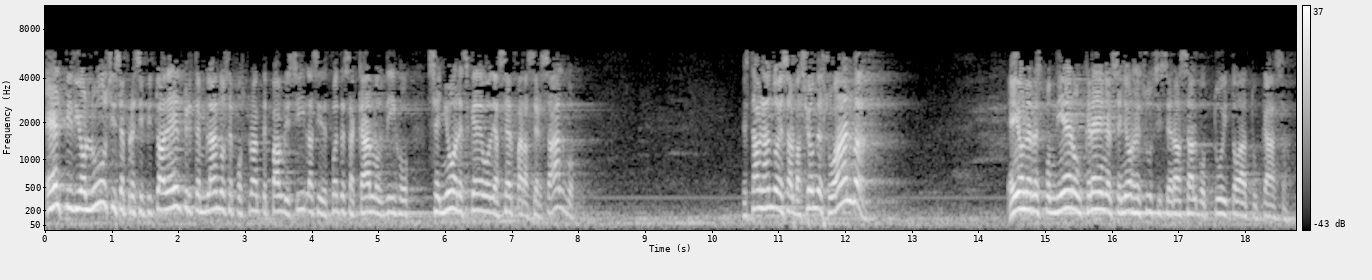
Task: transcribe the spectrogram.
Él pidió luz y se precipitó adentro y temblando se postró ante Pablo y Silas y después de sacarlos dijo, Señores, ¿qué debo de hacer para ser salvo? Está hablando de salvación de su alma. Ellos le respondieron, cree en el Señor Jesús y serás salvo tú y toda tu casa.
